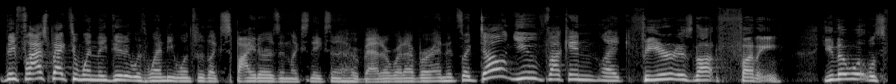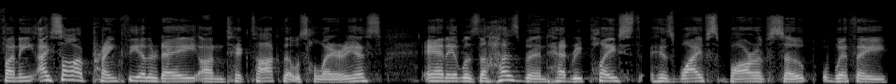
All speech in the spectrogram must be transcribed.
they flash back to when they did it with Wendy once with like spiders and like snakes in her bed or whatever, and it's like, don't you fucking like Fear is not funny. You know what was funny? I saw a prank the other day on TikTok that was hilarious. And it was the husband had replaced his wife's bar of soap with a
